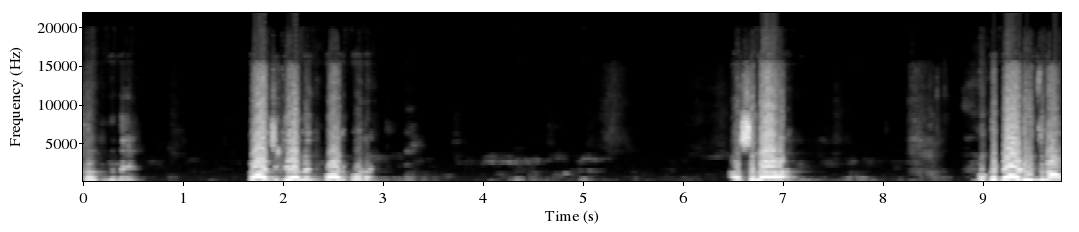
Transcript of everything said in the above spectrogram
చదువుకుని రాజకీయాల నుంచి పారిపోవడానికి. అసలు ఒకటే అడుగుతున్నాం.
